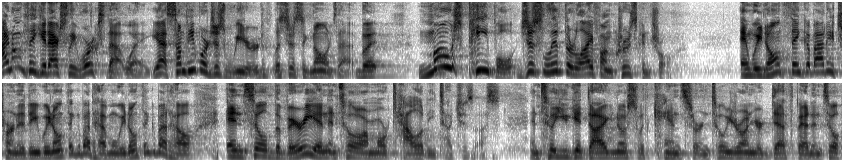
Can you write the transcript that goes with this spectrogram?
I don't think it actually works that way. Yeah, some people are just weird. Let's just acknowledge that. But most people just live their life on cruise control. And we don't think about eternity, we don't think about heaven, we don't think about hell until the very end, until our mortality touches us, until you get diagnosed with cancer, until you're on your deathbed, until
